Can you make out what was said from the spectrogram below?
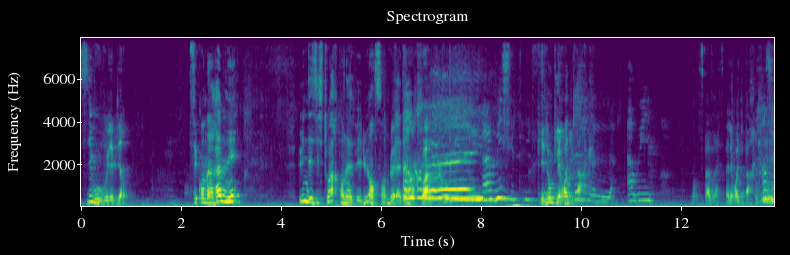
si vous voulez bien, c'est qu'on a ramené une des histoires qu'on avait lues ensemble la dernière fois, Ah oui, c'était. qui est donc Les Rois du Parc. Ah oui. Non, c'est pas vrai, c'est pas Les Rois du Parc. Non, c'est.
